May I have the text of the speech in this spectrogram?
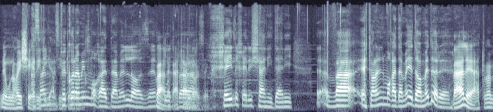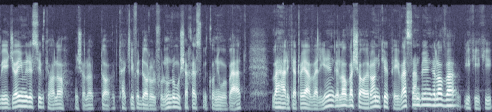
نمونه های شعری دیگه از فکر کنم این مقدمه لازم بله بود و لازم. خیلی خیلی شنیدنی و احتمالا این مقدمه ادامه داره. بله حتما به یه جایی می‌رسیم که حالا انشالله دا تکلیف دارالفنون رو مشخص می‌کنیم و بعد و حرکت های اولیه انقلاب و شاعرانی که پیوستن به انقلاب و یکی یکی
